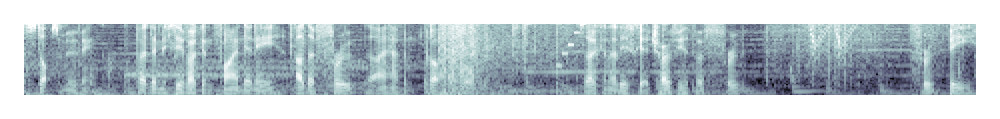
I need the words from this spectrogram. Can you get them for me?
stops moving. But let me see if I can find any other fruit that I haven't got before. So I can at least get a trophy for fruit. Fruit B.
